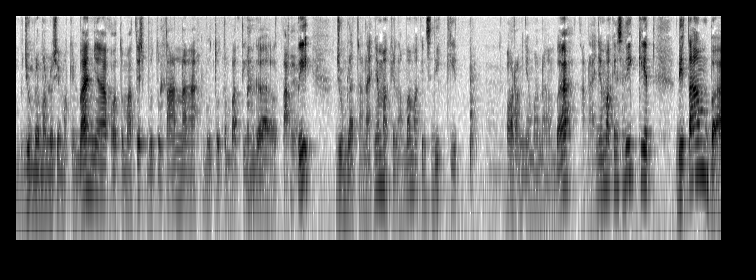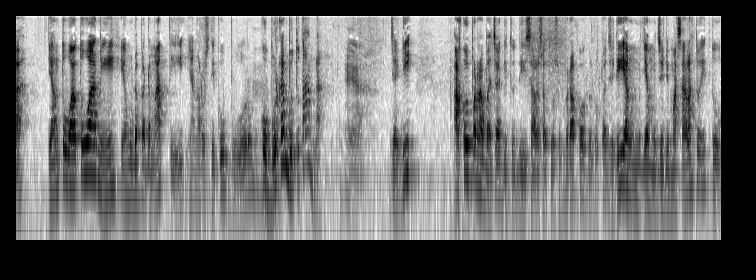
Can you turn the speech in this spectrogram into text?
jumlah manusia makin banyak otomatis butuh tanah butuh tempat tinggal. Tapi jumlah tanahnya makin lama makin sedikit. Orangnya menambah tanahnya makin sedikit. Ditambah yang tua-tua nih yang udah pada mati yang harus dikubur kubur kan butuh tanah. Iya. jadi aku pernah baca gitu di salah satu sumber aku agak lupa. Jadi yang yang menjadi masalah tuh itu.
